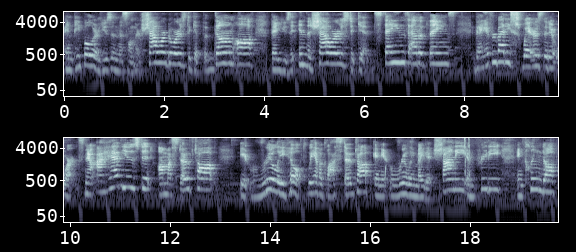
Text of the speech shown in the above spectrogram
and people are using this on their shower doors to get the gum off. They use it in the showers to get stains out of things. They, everybody swears that it works. Now I have used it on my stove top. It really helped. We have a glass stove top and it really made it shiny and pretty and cleaned off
